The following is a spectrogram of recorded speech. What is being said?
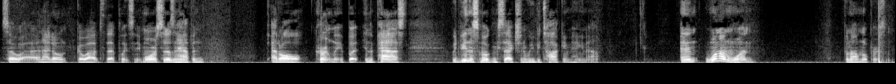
so uh, and I don't go out to that place anymore, so it doesn't happen at all currently. But in the past, we'd be in the smoking section, we'd be talking, hanging out, and one on one, phenomenal person,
